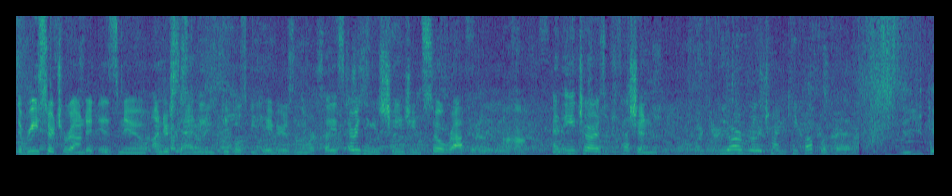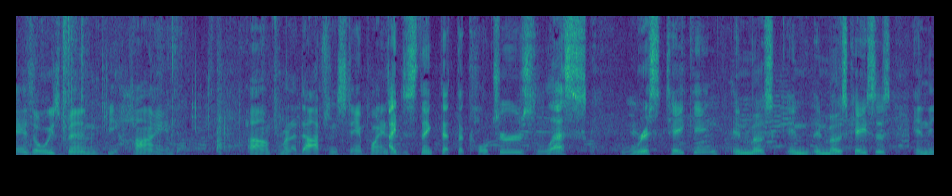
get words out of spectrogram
The research around it is new. Understanding people's behaviors in the workplace, everything is changing so rapidly. And HR as a profession, we are really trying to keep up with it. The UK has always been behind um, from an adoption standpoint. I just think that the culture's less risk taking in most in, in most cases. In the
